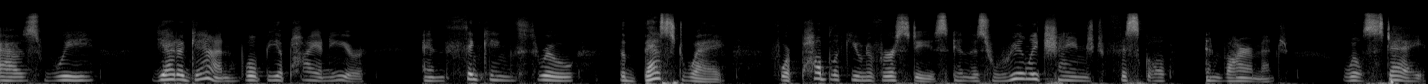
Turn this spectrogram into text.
as we yet again will be a pioneer in thinking through the best way for public universities in this really changed fiscal environment will stay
